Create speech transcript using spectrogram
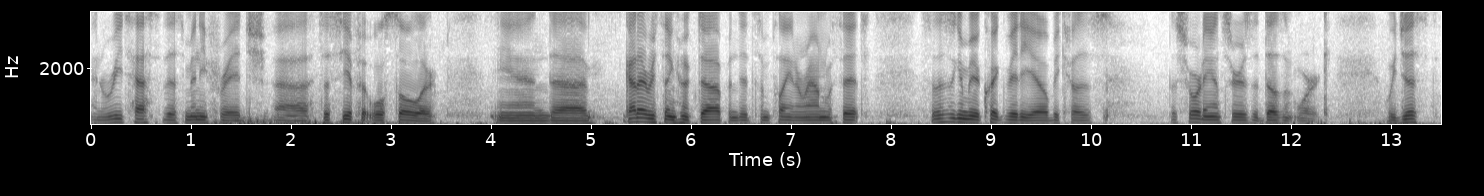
and retest this mini fridge uh, to see if it will solar. And uh, got everything hooked up and did some playing around with it. So this is going to be a quick video because the short answer is it doesn't work. We just,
